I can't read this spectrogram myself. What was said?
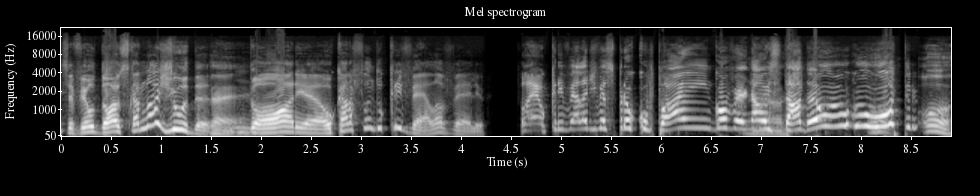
você vê o Dória, os caras não ajudam. É. Dória, o cara falando do Crivella, velho. É, o Crivella devia se preocupar em governar o Não. Estado. É o, é o- o outro. Ô,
